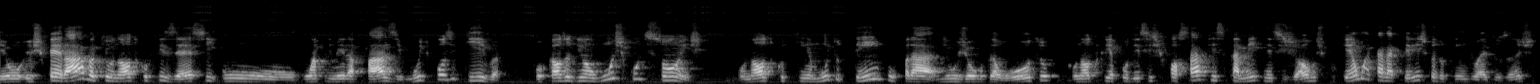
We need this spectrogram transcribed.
Eu, eu, esperava que o Náutico fizesse um, uma primeira fase muito positiva, por causa de algumas condições. O Náutico tinha muito tempo para de um jogo para o outro, o Náutico ia poder se esforçar fisicamente nesses jogos, porque é uma característica do time do Ed dos Anjos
